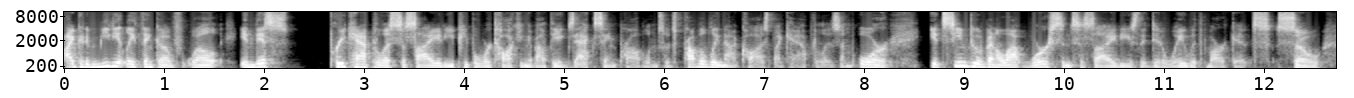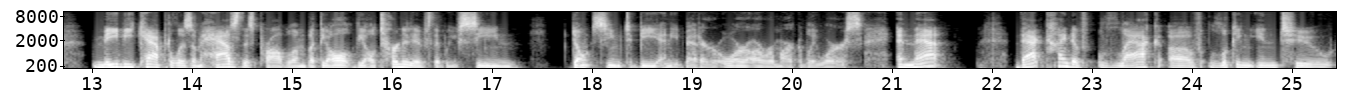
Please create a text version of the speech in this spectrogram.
I could immediately think of, well, in this pre-capitalist society people were talking about the exact same problem so it's probably not caused by capitalism or it seemed to have been a lot worse in societies that did away with markets so maybe capitalism has this problem but the all the alternatives that we've seen don't seem to be any better or are remarkably worse. And that that kind of lack of looking into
